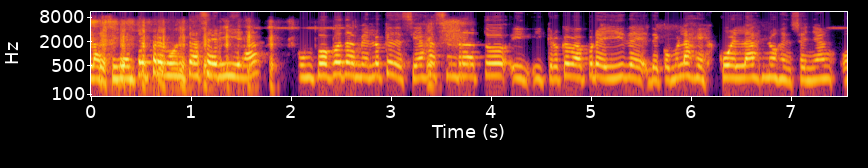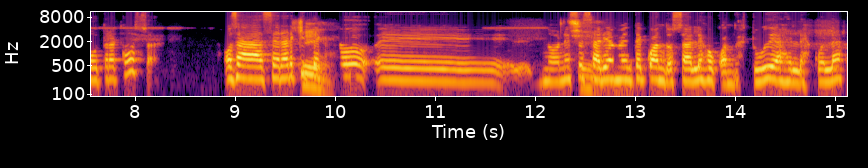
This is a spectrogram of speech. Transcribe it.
la siguiente pregunta sería un poco también lo que decías hace un rato y, creo que va por ahí de, cómo las escuelas nos enseñan otra cosa. O sea, ser arquitecto eh, no necesariamente cuando sales o cuando estudias en la escuela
